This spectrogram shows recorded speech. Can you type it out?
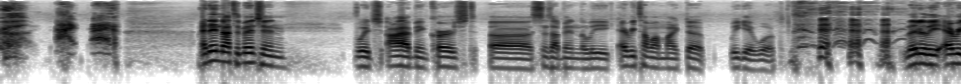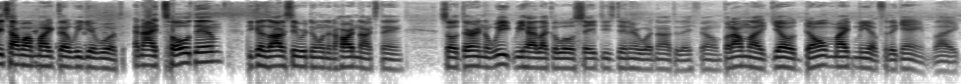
ah, ah. and then not to mention which I have been cursed uh, since I've been in the league. Every time I'm mic'd up, we get whooped. Literally every time I'm mic'd up, we get whooped. And I told them because obviously we're doing the hard knocks thing. So during the week, we had like a little safeties dinner or whatnot that they filmed. But I'm like, yo, don't mic me up for the game. Like,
